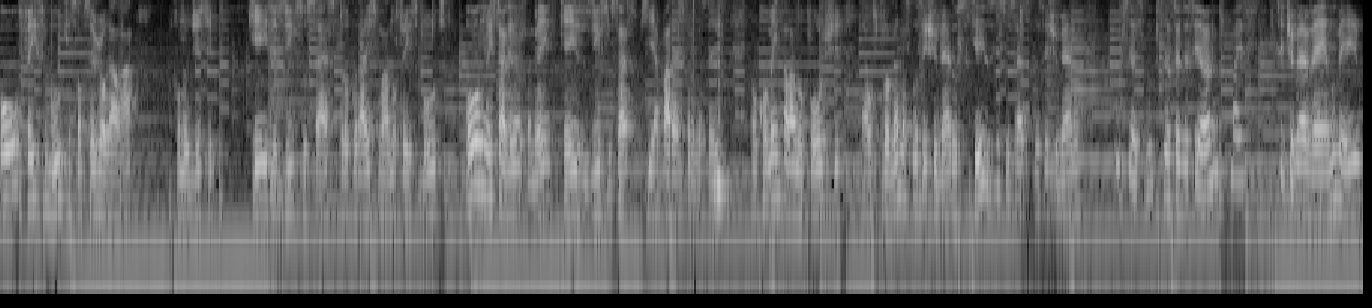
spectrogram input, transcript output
ou Facebook, é só você jogar lá, como eu disse, cases de insucesso, procurar isso lá no Facebook ou no Instagram também, cases de insucesso, que aparece para vocês. Então comenta lá no post é, os problemas que vocês tiveram, os cases de sucesso que vocês tiveram. Não precisa, não precisa ser desse ano, mas se tiver véia no meio,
